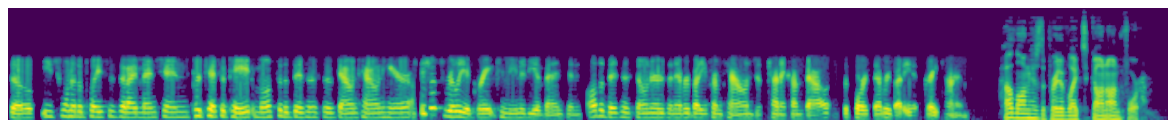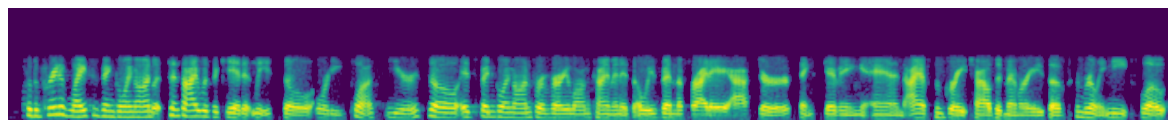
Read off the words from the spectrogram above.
So each one of the places that I mentioned participate. Most of the businesses downtown here. It's just really a great community event, and all the business owners and everybody from town just kind of comes out and supports everybody. It's a great time. How long has the Parade of Lights gone on for? So the Parade of Lights has been going on since I was a kid, at least, so 40 plus years. So it's been going on for a very long time, and it's always been the Friday after Thanksgiving. And I have some great childhood memories of some really neat floats.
